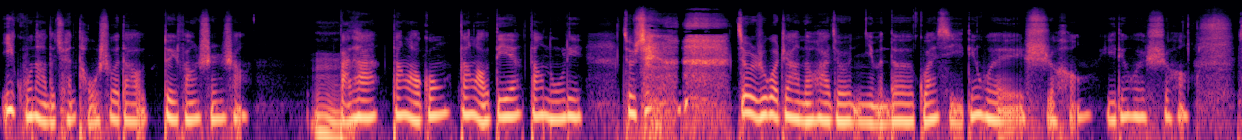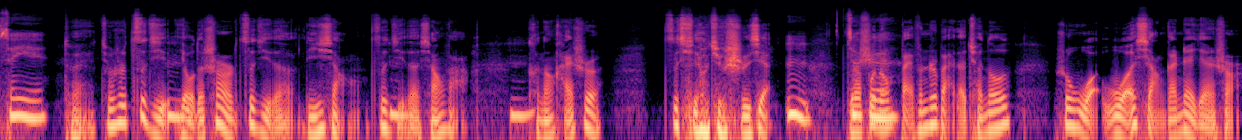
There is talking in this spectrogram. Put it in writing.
一股脑的全投射到对方身上。嗯，把他当老公、当老爹、当奴隶，就这，就如果这样的话，就你们的关系一定会失衡，一定会失衡。所以，对，就是自己嗯。有的事儿，自己的理想、自己的想法，嗯。可能还是自己要去实现，嗯，就是不能百分之百的全都说我我想干这件事儿，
